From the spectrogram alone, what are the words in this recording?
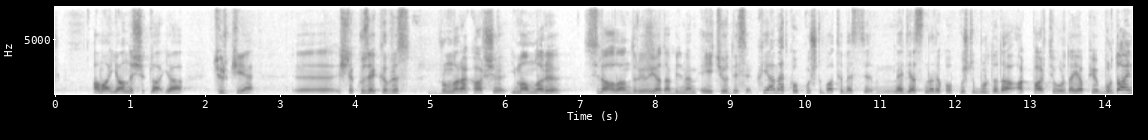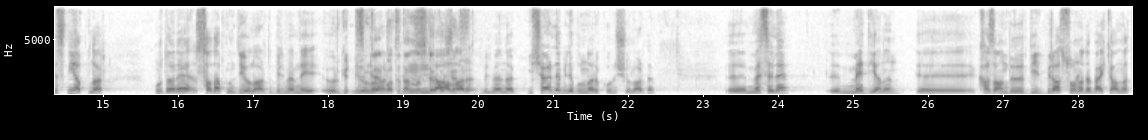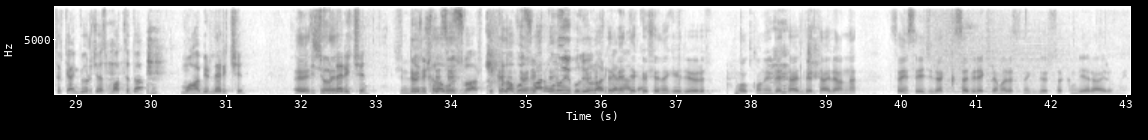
Ama yanlışlıkla ya Türkiye e, işte Kuzey Kıbrıs Rumlara karşı imamları silahlandırıyor ya da bilmem eğitiyor dese kıyamet kopmuştu. Batı medyasında da kopmuştu. Burada da AK Parti orada yapıyor. Burada aynısını yaptılar. Burada ne Sadap mı diyorlardı bilmem ne örgüt Bizimkiler diyorlar. batıdan önde silahları, koşar. bilmem ne. İçeride bile bunları konuşuyorlardı. Ee, mesele e, medyanın e, kazandığı değil. Biraz sonra da belki anlatırken göreceğiz. Batı'da muhabirler için, Evet, editörler şimdi- için Şimdi bir dönüşte kılavuz sen- var. Bir senin kılavuz var dönüşte- onu uyguluyorlar dönüşte genelde. medya köşene geliyoruz. O konuyu detaylı detaylı anlat. Sayın seyirciler kısa bir reklam arasına gidiyoruz. Sakın bir yere ayrılmayın.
